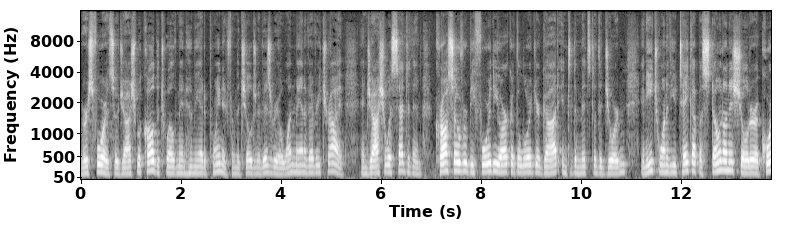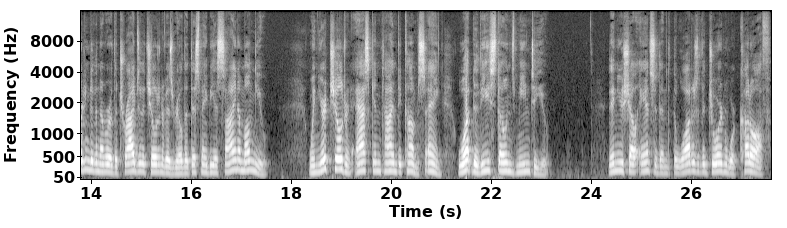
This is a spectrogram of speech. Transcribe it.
Verse 4 So Joshua called the twelve men whom he had appointed from the children of Israel, one man of every tribe. And Joshua said to them, Cross over before the ark of the Lord your God into the midst of the Jordan, and each one of you take up a stone on his shoulder, according to the number of the tribes of the children of Israel, that this may be a sign among you. When your children ask in time to come, saying, What do these stones mean to you? Then you shall answer them that the waters of the Jordan were cut off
